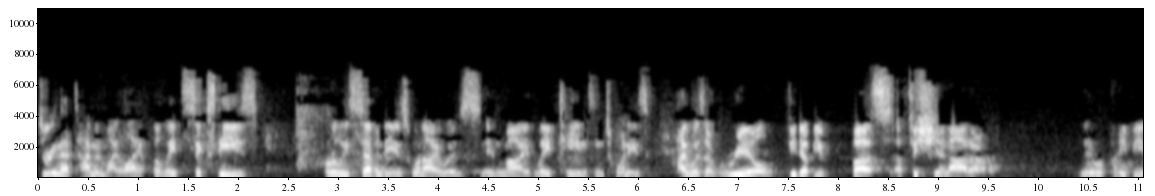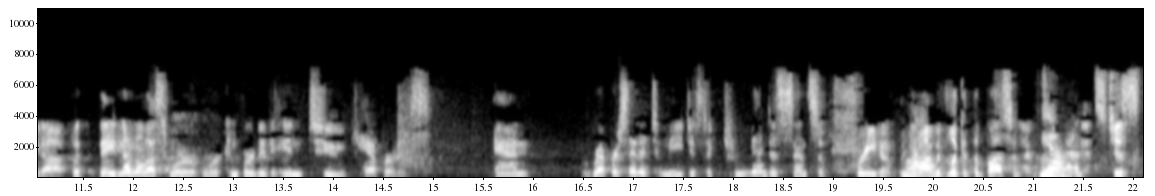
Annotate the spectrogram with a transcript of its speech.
during that time in my life, the late '60s, early '70s, when I was in my late teens and 20s, I was a real VW bus aficionado. They were pretty beat up, but they nonetheless were were converted into campers, and represented to me just a tremendous sense of freedom. You know, I would look at the bus and I would Yeah. say, man, it's just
